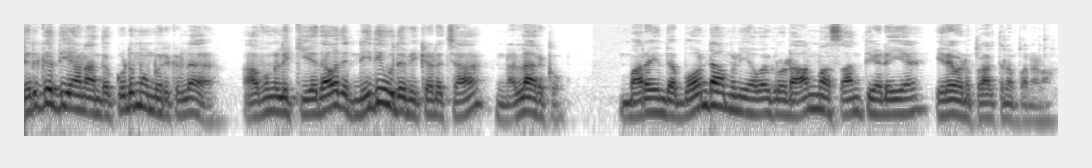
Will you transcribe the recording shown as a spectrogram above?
நிர்கதியான அந்த குடும்பம் இருக்குல்ல அவங்களுக்கு ஏதாவது நிதி உதவி கிடைச்சா நல்லாயிருக்கும் மறைந்த போண்டாமணி அவர்களோட ஆன்மா சாந்தி அடைய இறைவனை பிரார்த்தனை பண்ணலாம்.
